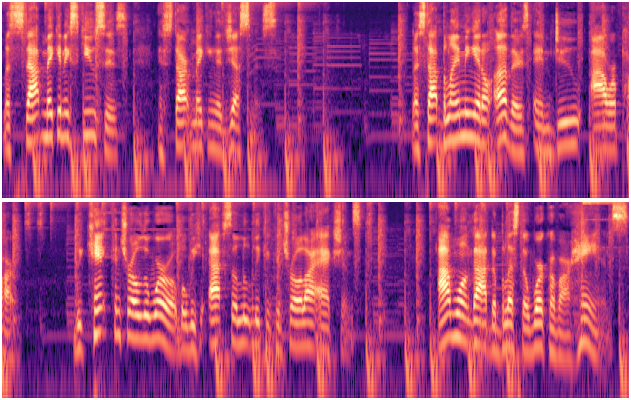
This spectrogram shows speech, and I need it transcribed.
Let's stop making excuses and start making adjustments. Let's stop blaming it on others and do our part. We can't control the world, but we absolutely can control our actions. I want God to bless the work of our hands.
